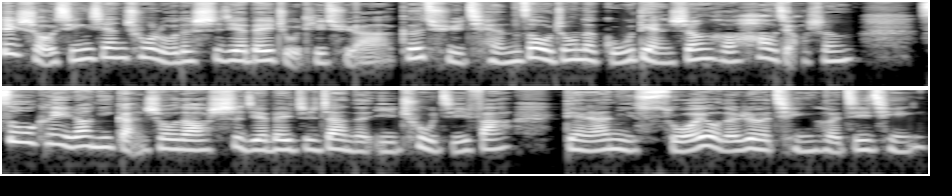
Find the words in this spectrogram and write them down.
这首新鲜出炉的世界杯主题曲啊，歌曲前奏中的鼓点声和号角声，似乎可以让你感受到世界杯之战的一触即发，点燃你所有的热情和激情。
